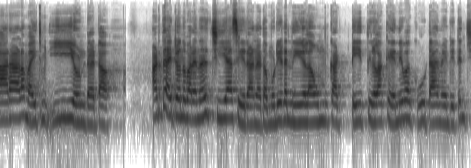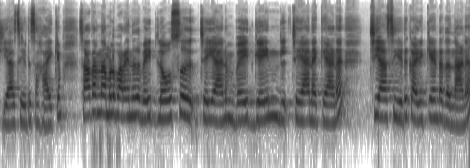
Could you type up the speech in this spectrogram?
ധാരാളം വൈറ്റമിൻ ഇ ഉണ്ട് കേട്ടോ. അടുത്ത ഐറ്റം എന്ന് പറയുന്നത് ചിയ സീഡാണ് കേട്ടോ. മുടിയുടെ നീളവും കട്ടി തിളക്ക് എന്നിവ കൂട്ടാൻ വേണ്ടിയിട്ടും ചിയ സീഡ് സഹായിക്കും. സാധാരണ നമ്മൾ പറയുന്നത് വെയിറ്റ് ലോസ് ചെയ്യാനും വെയിറ്റ് ഗെയിൻ ചെയ്യാനൊക്കെയാണ് ചിയ സീഡ് കഴിക്കേണ്ടതെന്നാണ്.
